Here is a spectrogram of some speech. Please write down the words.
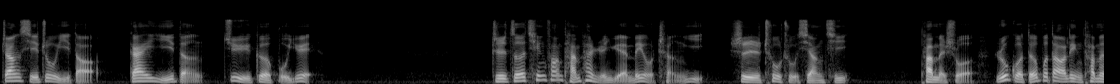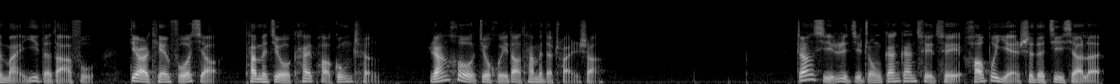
张喜注意到该乙等俱各不悦，指责清方谈判人员没有诚意，是处处相欺。他们说，如果得不到令他们满意的答复，第二天拂晓，他们就开炮攻城，然后就回到他们的船上。张喜日记中干干脆脆、毫不掩饰地记下了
